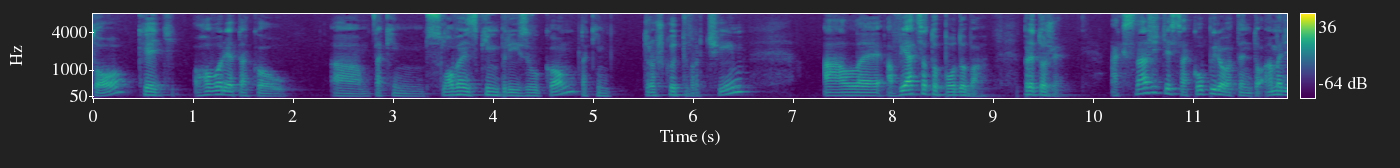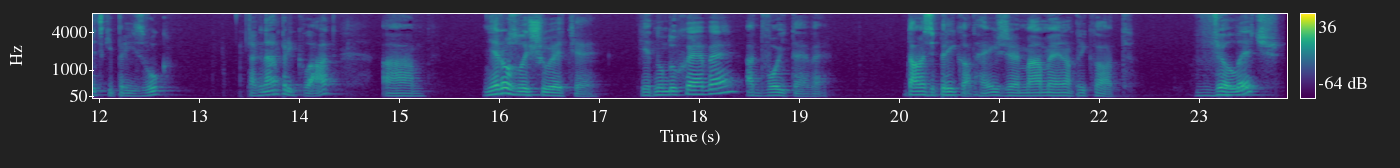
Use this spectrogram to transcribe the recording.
to, keď hovoria takou, um, takým slovenským prízvukom, takým trošku tvrdším, ale, a viac sa to podobá. Pretože ak snažíte sa kopírovať tento americký prízvuk, tak napríklad a, nerozlišujete jednoduché V a dvojité V. Dáme si príklad, hej, že máme napríklad village,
